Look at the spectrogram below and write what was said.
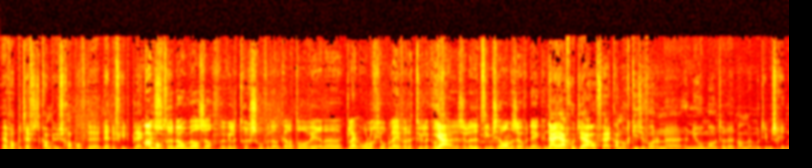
Uh, wat betreft het kampioenschap of de derde, vierde plek. Maar dus... mocht Renault wel zelf willen terugschroeven, dan kan het toch weer een uh, klein oorlogje opleveren natuurlijk. Want ja. uh, zullen de teams heel anders over denken. Nou ja, goed, ja. Of hij kan nog kiezen voor een, een nieuwe motor. Dan moet hij misschien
